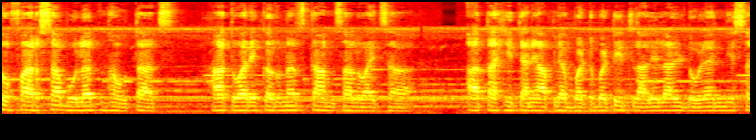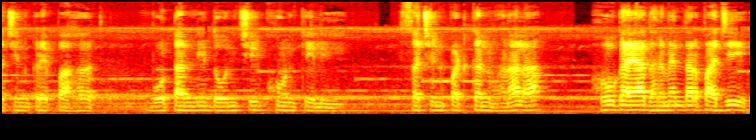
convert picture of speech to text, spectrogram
तो फारसा बोलत नव्हताच. हातवारे करूनच काम चालवायचा. आताही त्याने आपल्या बटबटीत लालेलाल डोळ्यांनी सचिनकडे पाहत बोटांनी दोनची खूण केली. सचिन पटकन म्हणाला, हो गया धर्मेंद्र पाजी,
